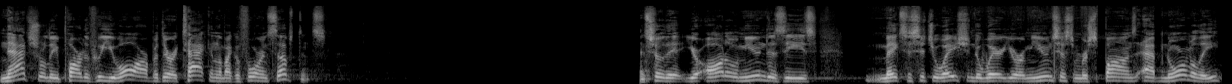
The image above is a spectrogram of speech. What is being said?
naturally part of who you are, but they're attacking them like a foreign substance. And so that your autoimmune disease makes a situation to where your immune system responds abnormally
